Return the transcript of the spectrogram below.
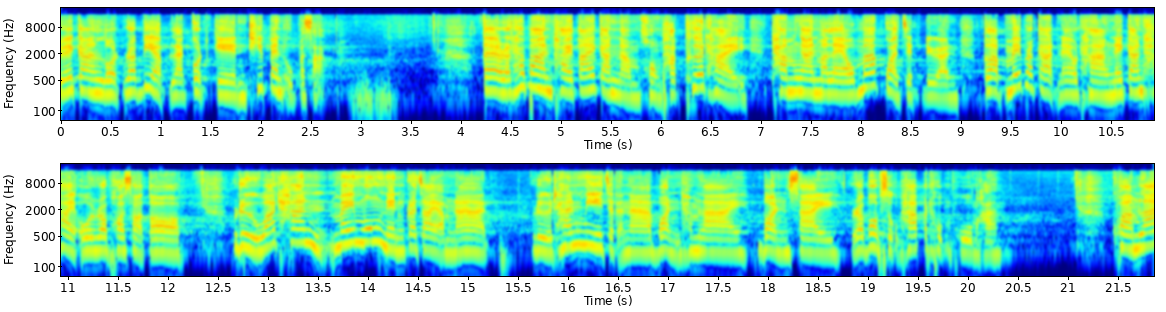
ด้วยการลดระเบียบและกฎเกณฑ์ที่เป็นอุปสรรค แต่รัฐบาลภายใต้การนำของพรรคเพื่อไทยทำงานมาแล้วมากกว่า 7 เดือน กลับไม่ประกาศแนวทางในการถ่ายโอนรพสตหรือว่าท่านไม่มุ่งเน้นกระจายอำนาจ หรือท่านมีเจตนาบ่อนทำลาย บ่อนไซ ระบบสุขภาพปฐมภูมิคะความล่า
